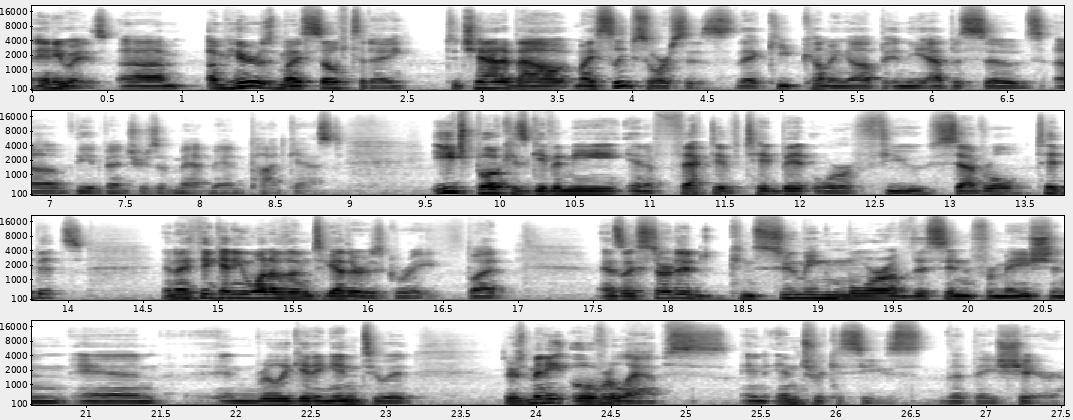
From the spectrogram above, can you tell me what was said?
Anyways, um, I'm here as myself today to chat about my sleep sources that keep coming up in the episodes of the Adventures of Matt Man podcast. Each book has given me an effective tidbit or a few, several tidbits, and I think any one of them together is great. But as I started consuming more of this information and and really getting into it, there's many overlaps and intricacies that they share.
